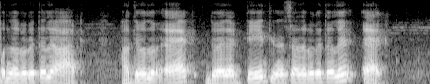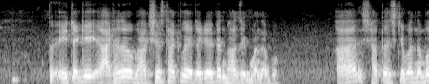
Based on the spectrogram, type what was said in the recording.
পনেরো হবে কত হলে আট, হাতে হলো এক দু হাজার তিন তিন হাজার চার হবে কত হলে এক। তো এইটাকে আঠারো ভাগশেষ থাকলে এটাকে এখন ভাজক বানাবো। আর সাতাশকে বানাবো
